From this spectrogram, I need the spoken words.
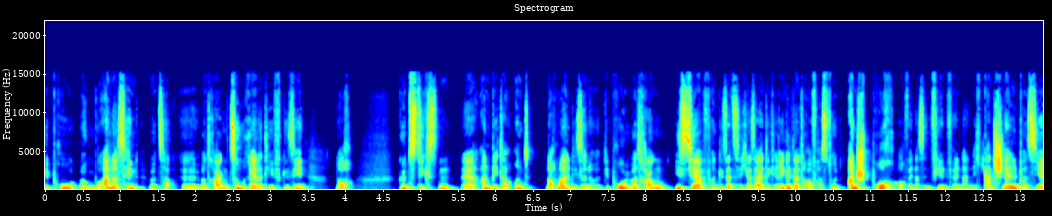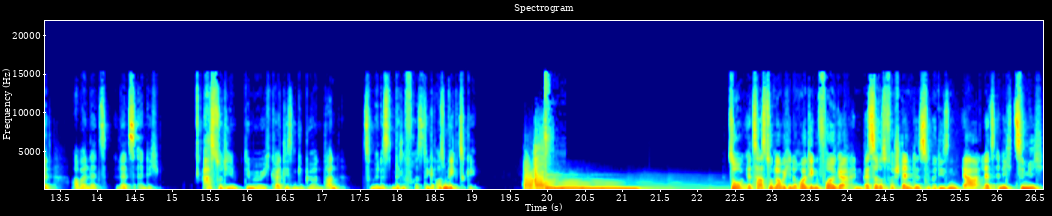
Depot irgendwo anders hin äh, übertragen zum relativ gesehen noch günstigsten äh, Anbieter. Und nochmal, diese Depotübertragung ist ja von gesetzlicher Seite geregelt. Darauf hast du einen Anspruch, auch wenn das in vielen Fällen dann nicht ganz schnell passiert. Aber letzt, letztendlich hast du die, die Möglichkeit, diesen Gebühren dann zumindest mittelfristig aus dem Weg zu gehen. So, jetzt hast du, glaube ich, in der heutigen Folge ein besseres Verständnis über diesen, ja, letztendlich ziemlich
